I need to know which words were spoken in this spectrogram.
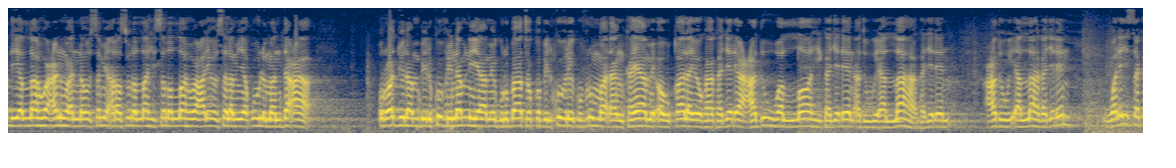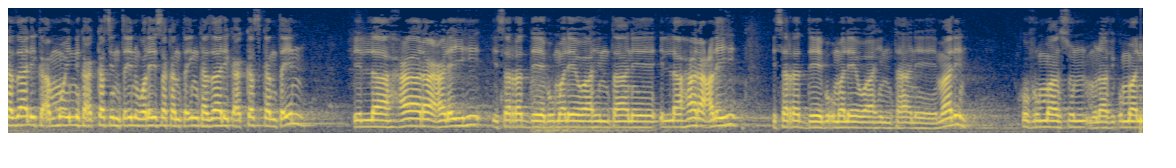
رضي الله عنه أنه سمع رسول الله صلى الله عليه وسلم يقول من دعا رجلا بالكفر نمني يامي قرباتك بالكفر كفر ما أن كيامي أو قال يوكا كجد عدو الله كجدين عدو الله كجدين عدو الله كجدين وليس كذلك أمو إنك أكس تئن وليس كنتئن كذلك أكس كنتئن إلا حار عليه إسر الديب ملي واهنتاني إلا حار عليه إسر الديب ملي واهنتاني مالين كفر مان منافق مان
